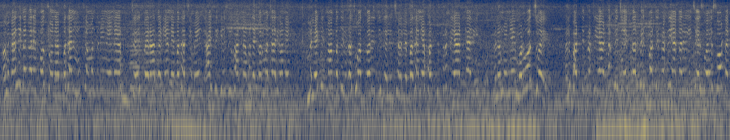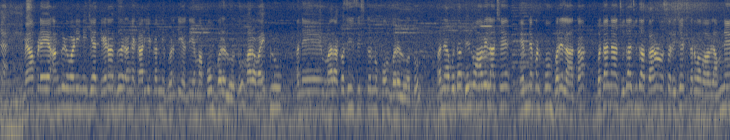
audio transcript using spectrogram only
અમે ગાંધીનગરે પહોંચો અને બધાને મુખ્યમંત્રીને ને જયેશભાઈ રાદડિયાને બધા જે મેઇન આઈસીડીએસ વિભાગના બધા કર્મચારીઓને અમે લેખિતમાં બધી રજૂઆત કરી દીધેલી છે એટલે બધાને ભરતી પ્રક્રિયા અટકાવી અને અમને ન્યાય મળવો જ જોઈએ. અને ભરતી પ્રક્રિયા અટકવી છે એક તરફી ભરતી પ્રક્રિયા કરેલી છે સો એ સો ટકા. મેં આપણે આંગણવાડીની જે તેડાગર અને કાર્યકરની ભરતી હતી, એમાં ફોર્મ ભરેલું હતું. મારા વાઈફનું અને મારા કઝિન સિસ્ટરનું ફોર્મ ભરેલું હતું. અને આ બધા બહેનો આવેલા છે, એમને પણ ફોર્મ ભરેલા હતા. બધાના જુદા જુદા કારણોસર રિજેક્ટ કરવામાં આવેલા. અમને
